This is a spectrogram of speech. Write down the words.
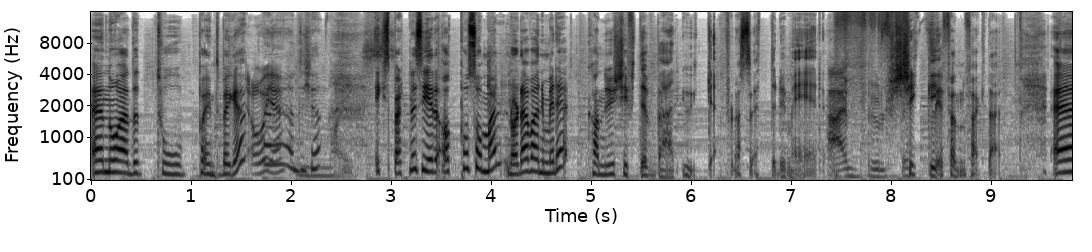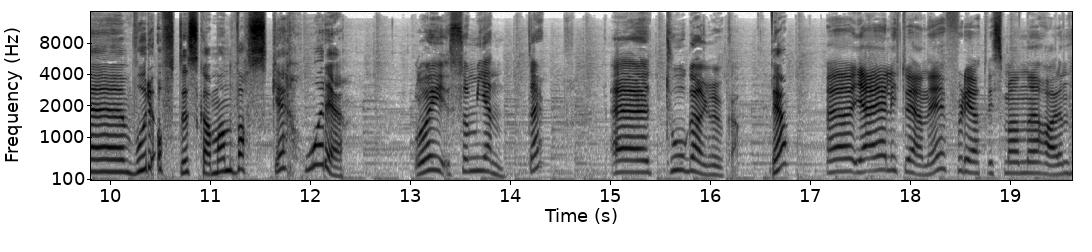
Eh, Nå er det to poeng til begge. Oh, yeah. Det? Ekspertene sier at på sommeren, når det er varmere, kan du skifte hver uke, for da svetter du mer. Nei. Skikkelig fun fact der. Eh, hvor ofte skal man vaske håret? Oi, som jente eh, to ganger i uka. Ja. Eh, jeg er litt uenig, fordi at hvis man eh, har en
